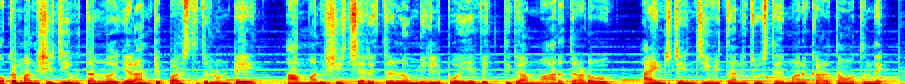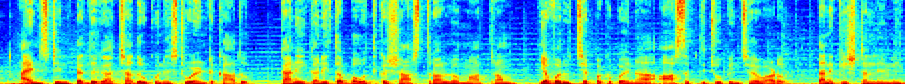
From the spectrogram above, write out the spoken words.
ఒక మనిషి జీవితంలో ఎలాంటి పరిస్థితులుంటే ఆ మనిషి చరిత్రలో మిగిలిపోయే వ్యక్తిగా మారతాడో ఐన్స్టీన్ జీవితాన్ని చూస్తే మనకు అర్థమవుతుంది. ఐన్స్టీన్ పెద్దగా చదువుకునే స్టూడెంట్ కాదు. కానీ గణిత భౌతిక శాస్త్రాల్లో మాత్రం ఎవరు చెప్పకపోయినా ఆసక్తి చూపించేవాడు. తనకిష్టం లేని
